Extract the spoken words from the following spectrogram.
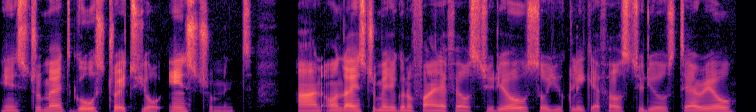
instrument, go straight to your instrument. And on that instrument, you're going to find FL Studio. So you click FL Studio Stereo.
